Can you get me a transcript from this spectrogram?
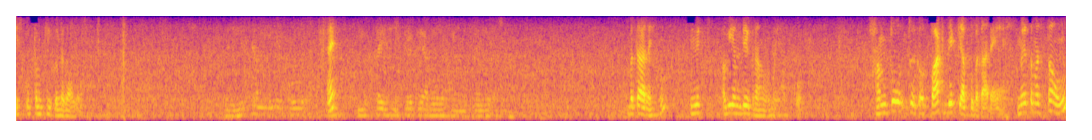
इसको पंक्ति को लगा लो। बता रहे हूँ। अभी हम देख रहा हूँ मैं आपको। हम तो, तो पाठ देख के आपको बता रहे हैं। मैं समझता हूँ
